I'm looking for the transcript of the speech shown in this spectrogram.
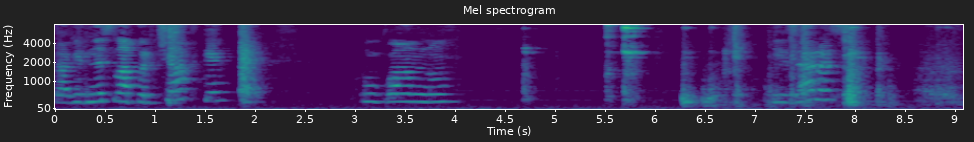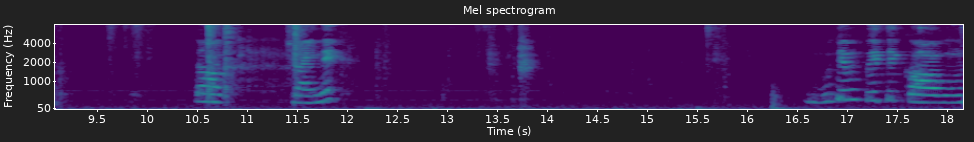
та віднесла перчатки у ванну. І зараз так, чайник. Будемо пити каву.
